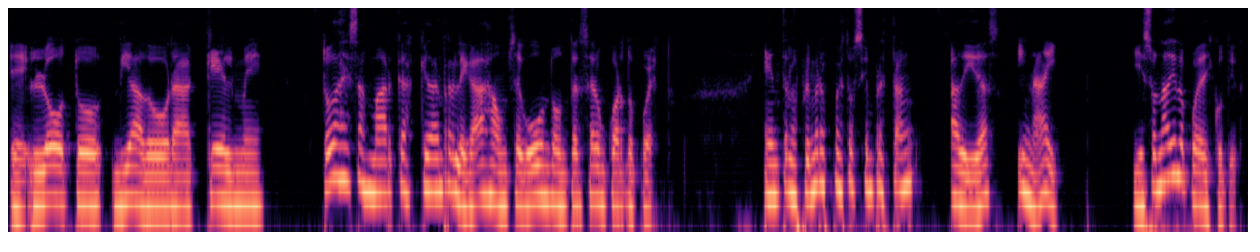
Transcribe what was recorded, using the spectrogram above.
eh, Loto, Diadora, Kelme, todas esas marcas quedan relegadas a un segundo, a un tercero, a un cuarto puesto. Entre los primeros puestos siempre están Adidas y Nike. Y eso nadie lo puede discutir.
